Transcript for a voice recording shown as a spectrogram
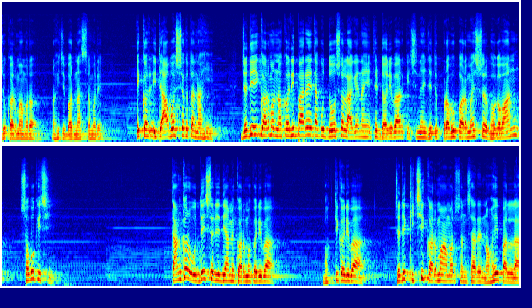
ଯେଉଁ କର୍ମ ଆମର ରହିଛି ବର୍ଣ୍ଣାଶ୍ରମରେ ଏ ଆବଶ୍ୟକତା ନାହିଁ ଯଦି ଏଇ କର୍ମ ନ କରିପାରେ ତାକୁ ଦୋଷ ଲାଗେ ନାହିଁ ଏଥିରେ ଡରିବାର କିଛି ନାହିଁ ଯେହେତୁ ପ୍ରଭୁ ପରମେଶ୍ୱର ଭଗବାନ ସବୁକିଛି ତାଙ୍କର ଉଦ୍ଦେଶ୍ୟରେ ଯଦି ଆମେ କର୍ମ କରିବା भक्ति करवा जदि किसी कर्म आम संसार नई पार्ला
